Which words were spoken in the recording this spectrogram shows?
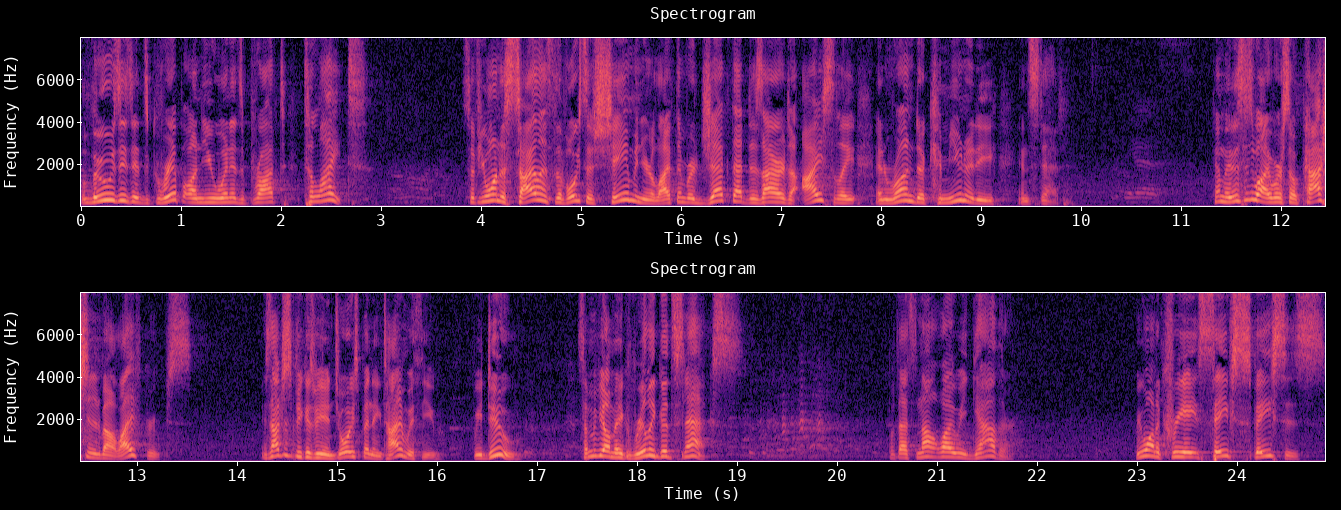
loses its grip on you when it's brought to light. So if you want to silence the voice of shame in your life, then reject that desire to isolate and run to community instead. Family, this is why we're so passionate about life groups. It's not just because we enjoy spending time with you, we do. Some of y'all make really good snacks. But that's not why we gather. We want to create safe spaces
